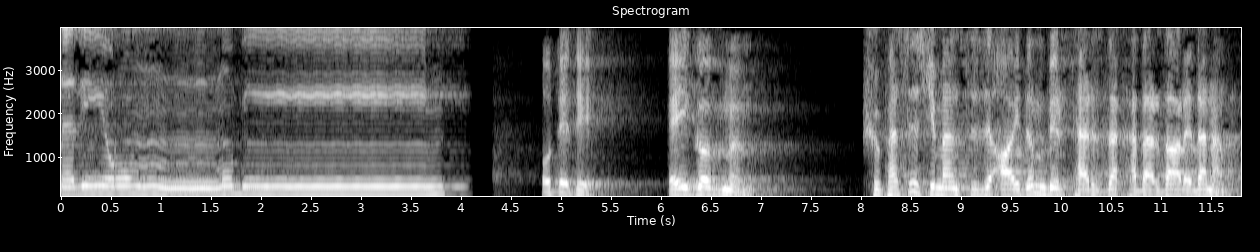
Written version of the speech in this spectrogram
nəzirun mubin. O dedi, ey qövmüm, şübhəsiz ki, mən sizi aydın bir tərzdə xəbərdar edənəm.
